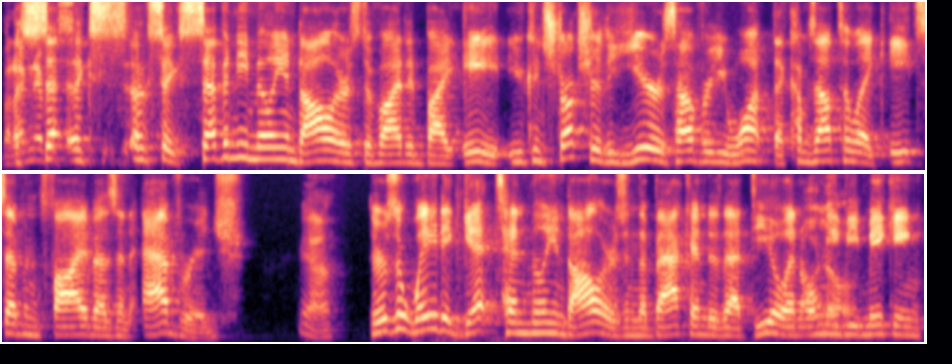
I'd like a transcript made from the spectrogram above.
But I've never se- like, say seventy million dollars divided by eight. You can structure the years however you want. That comes out to like eight seven five as an average. Yeah, there's a way to get ten million dollars in the back end of that deal and oh, only no. be making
